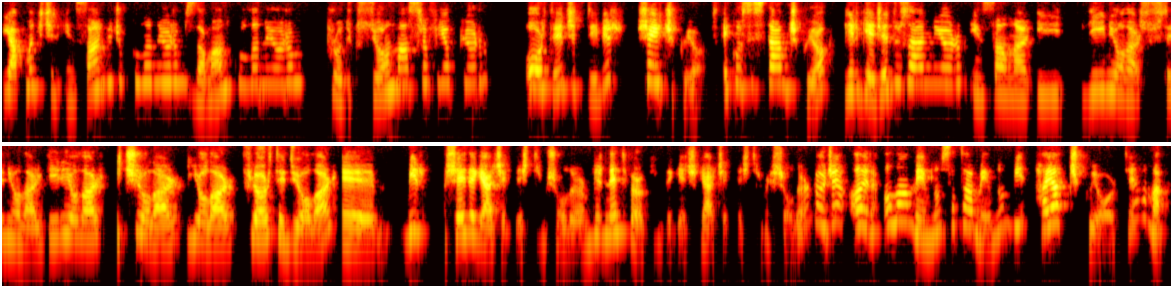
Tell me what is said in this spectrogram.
yapmak için insan gücü kullanıyorum, zaman kullanıyorum, prodüksiyon masrafı yapıyorum ortaya ciddi bir şey çıkıyor. Ekosistem çıkıyor. Bir gece düzenliyorum. İnsanlar iyi giyiniyorlar, süsleniyorlar, geliyorlar, içiyorlar, yiyorlar, flört ediyorlar. Ee, bir şey de gerçekleştirmiş oluyorum. Bir networking de geç gerçekleştirmiş oluyorum. Böylece aynı alan memnun, satan memnun bir hayat çıkıyor ortaya ama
